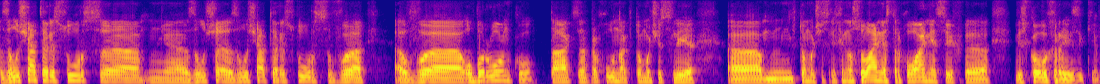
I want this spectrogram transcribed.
залучати ресурс, е, е, залучати ресурс в, в оборонку, так за рахунок, в тому числі. В тому числі фінансування, страхування цих військових ризиків.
